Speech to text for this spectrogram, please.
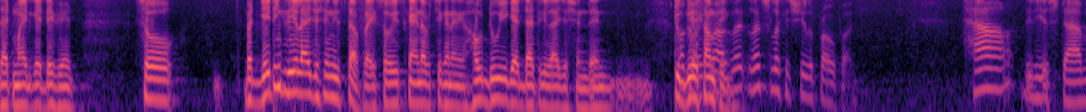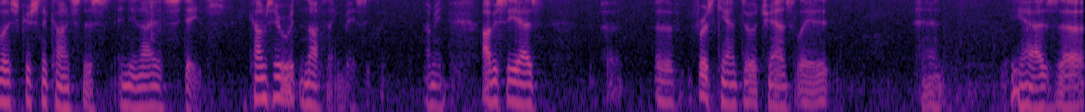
that might get deviate. So but getting realization is tough right? So it's kind of chicken and egg. how do we get that realization then to okay, do something? Well, let, us look at Srila Prabhupada. How did he establish Krishna consciousness in the United States? He comes here with nothing, basically. I mean, obviously he has uh, the first canto translated, and he has uh,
